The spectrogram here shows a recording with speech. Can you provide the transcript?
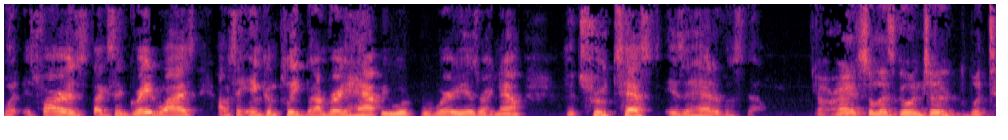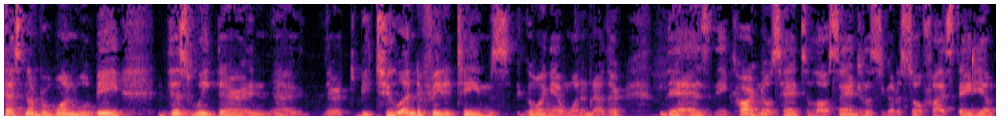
but as far as like I said, grade wise, I would say incomplete, but I'm very happy with, with where he is right now. The true test is ahead of us, though. All right, so let's go into what test number one will be this week. There, in, uh, there be two undefeated teams going at one another. As the Cardinals head to Los Angeles to go to SoFi Stadium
